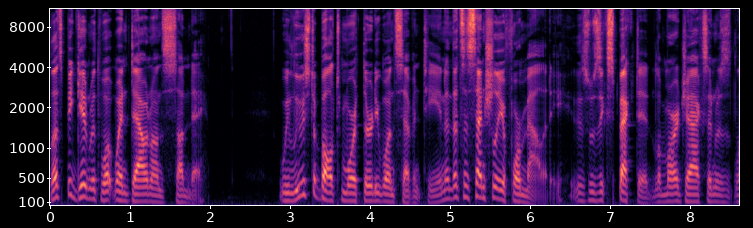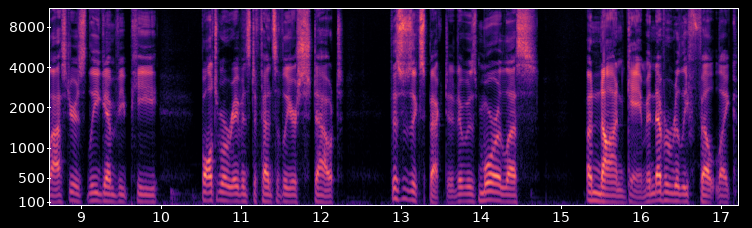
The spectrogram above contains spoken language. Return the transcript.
let's begin with what went down on Sunday. We lose to Baltimore 31 17, and that's essentially a formality. This was expected. Lamar Jackson was last year's league MVP. Baltimore Ravens defensively are stout. This was expected. It was more or less a non game. It never really felt like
